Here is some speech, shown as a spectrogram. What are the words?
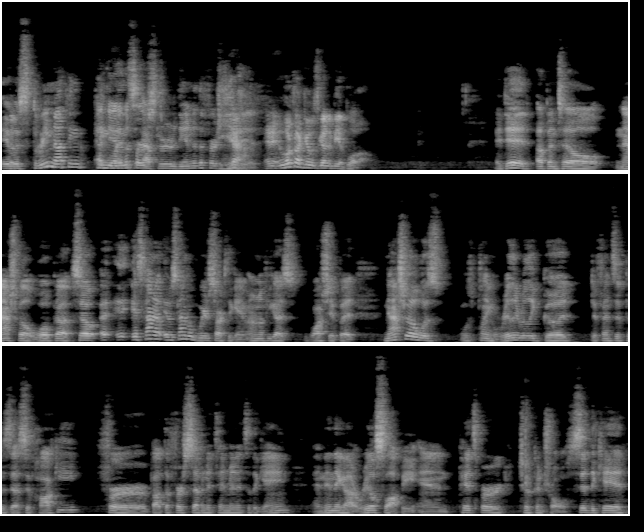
it The- was three nothing At the end of the Penguins first. after the end of the first Yeah, period. and it looked like it was going to be a blowout. It did up until Nashville woke up. So uh, it, it's kind of it was kind of a weird start to the game. I don't know if you guys watched it, but Nashville was was playing really really good defensive possessive hockey for about the first seven to ten minutes of the game, and then they got real sloppy, and Pittsburgh took control. Sid the Kid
